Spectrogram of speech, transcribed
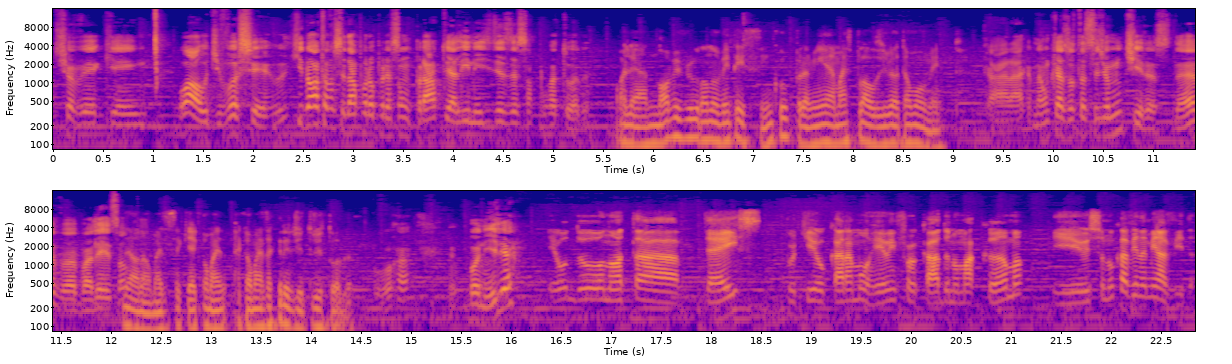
deixa eu ver quem. O Audi, você, que nota você dá para Operação Prato e alienígenas dessa porra toda? Olha, 9,95 pra mim é a mais plausível até o momento. Caraca, não que as outras sejam mentiras, né? Vale ressaltar. Não, não, mas essa aqui é que eu mais, é que eu mais acredito de todas. Porra. Bonilha? Eu dou nota 10, porque o cara morreu enforcado numa cama. E eu isso nunca vi na minha vida.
